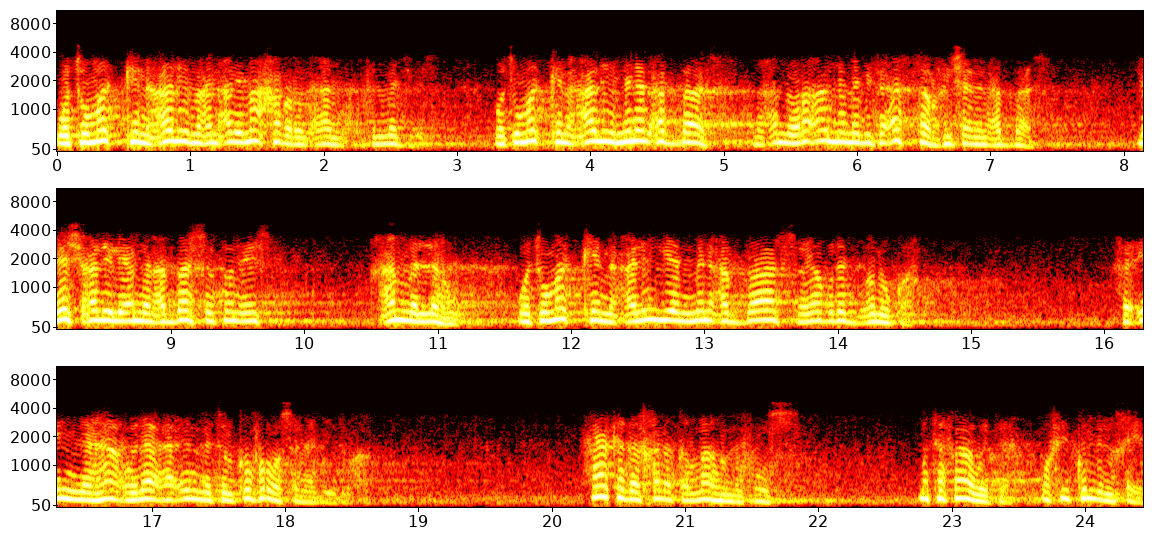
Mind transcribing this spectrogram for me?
وتمكن علي مع أن علي ما حضر الآن في المجلس وتمكن علي من العباس مع أنه رأى أن النبي تأثر في شأن العباس. ليش علي؟ لأن العباس يكون إيش؟ عما له. وتمكن عليا من عباس فيضرب عنقه. فإن هؤلاء أئمة الكفر وسناديدها. هكذا خلق الله النفوس متفاوتة وفي كل خير.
